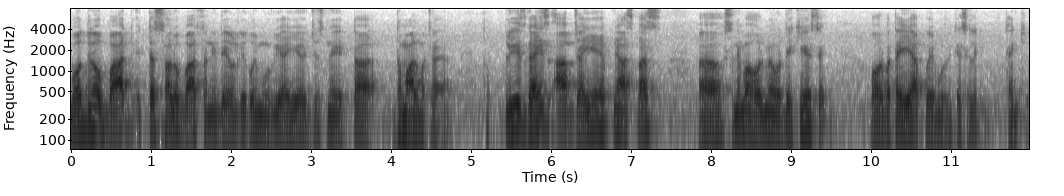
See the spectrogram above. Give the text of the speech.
बहुत दिनों बाद इतने सालों बाद सनी देओल की कोई मूवी आई है जिसने इतना धमाल मचाया। तो प्लीज़ गाइज़ आप जाइए अपने आसपास सिनेमा हॉल में और देखिए इसे और बताइए आपको ये मूवी कैसे लगी। थैंक यू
